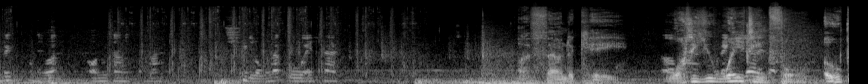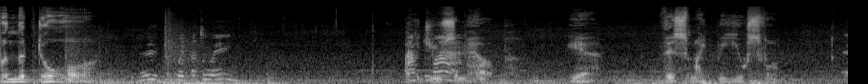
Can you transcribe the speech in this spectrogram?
เฮ้ยไหนวะอ๋อนี่ทางมา หลงนะกูไอ้ท่า I found a key. What are you waiting for? Open the door. เฮ้ยกูเปิดประตูเอง I could use some help. Here, this might be useful. เอ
